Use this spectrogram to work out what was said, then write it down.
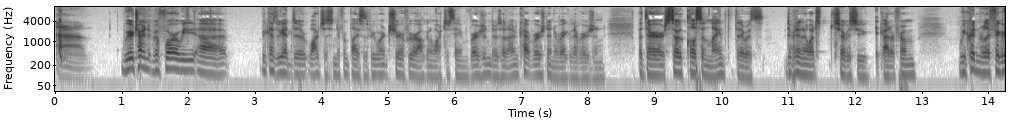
um, we were trying to before we uh, because we had to watch this in different places. We weren't sure if we were all going to watch the same version. There's an uncut version and a regular version, but they're so close in length that it was depending on what service you got it from. We couldn't really figure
